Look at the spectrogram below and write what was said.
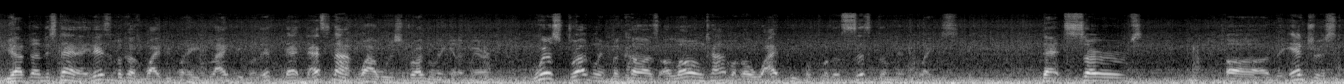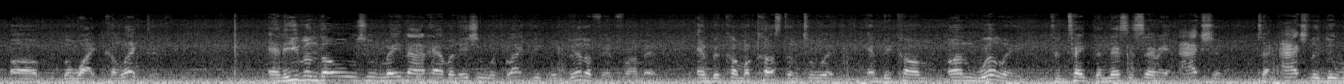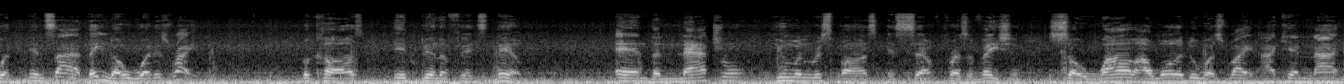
You have to understand that. It isn't because white people hate black people. It, that, that's not why we're struggling in America. We're struggling because a long time ago, white people put a system in place that serves uh, the interest of the white collective. And even those who may not have an issue with black people benefit from it and become accustomed to it and become unwilling to take the necessary action to actually do what inside they know what is right because it benefits them. And the natural human response is self-preservation. So while I want to do what's right, I cannot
